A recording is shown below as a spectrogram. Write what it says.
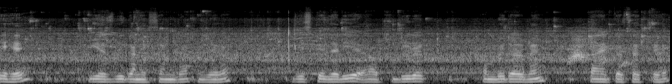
ये है यूएसबी कनेक्शन का जगह, जिसके ज़रिए आप डायरेक्ट कंप्यूटर में कनेक्ट कर सकते हैं।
